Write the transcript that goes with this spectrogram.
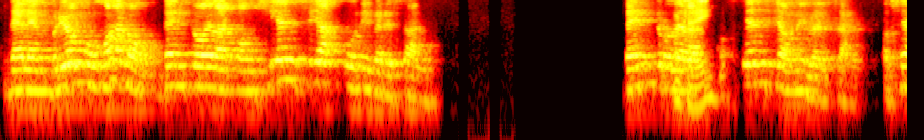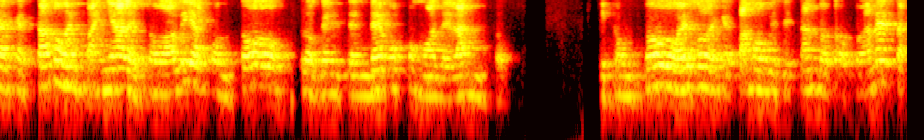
del embrión humano dentro de la conciencia universal dentro de la conciencia universal. O sea que estamos en pañales todavía con todo lo que entendemos como adelanto. Y con todo eso de que estamos visitando otros planetas,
